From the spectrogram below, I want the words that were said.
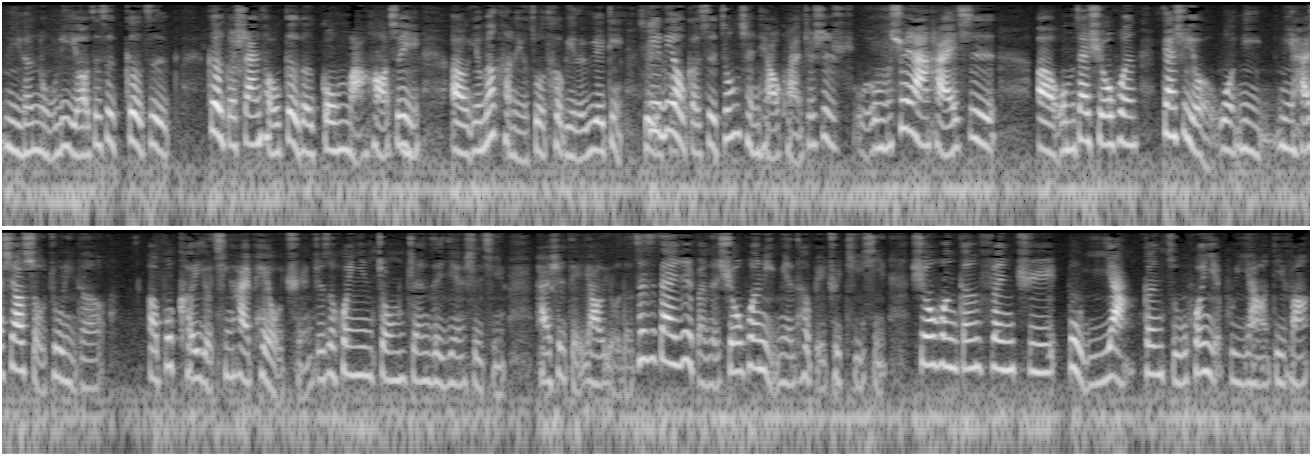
你的努力哦，这是各自各个山头各个工嘛哈，所以呃，有没有可能有做特别的约定？第六个是忠诚条款，就是我们虽然还是呃我们在休婚，但是有我你你还是要守住你的。呃，不可以有侵害配偶权，就是婚姻忠贞这件事情，还是得要有的。这是在日本的休婚里面特别去提醒，休婚跟分居不一样，跟族婚也不一样的地方。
